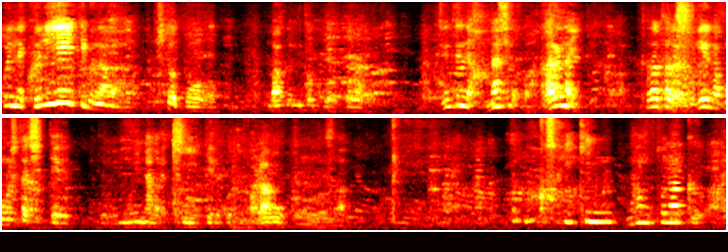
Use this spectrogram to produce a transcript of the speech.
これねクリエイティブな人と番組撮ってると全然ね話がわからないっていうかただただすげえなこの人たちってって思いながら聞いてることが多くてさでもなんか最近なんとなくあ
